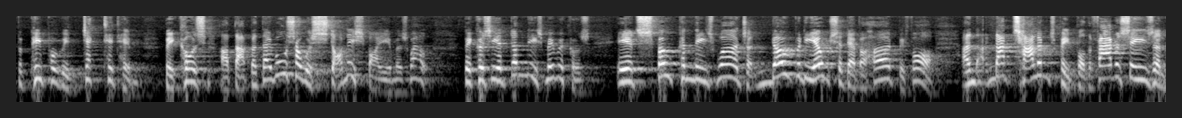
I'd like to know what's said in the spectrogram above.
but people rejected him because of that. But they were also astonished by him as well because he had done these miracles. He had spoken these words that nobody else had ever heard before. And, that challenged people. The Pharisees and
